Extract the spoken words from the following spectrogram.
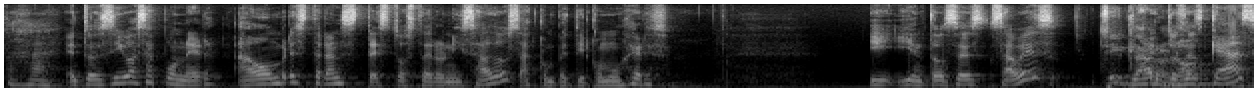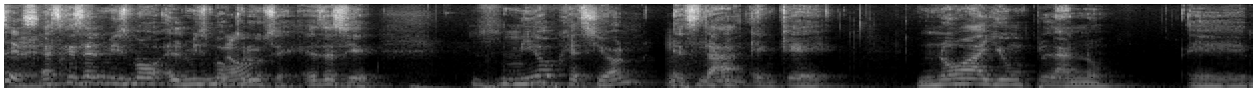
Ajá. entonces ibas a poner a hombres trans testosteronizados a competir con mujeres. Y, y entonces, ¿sabes? Sí, claro. Entonces, ¿no? ¿qué haces? Es que es el mismo, el mismo ¿No? cruce. Es decir, mi objeción está en que no hay un plano eh,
